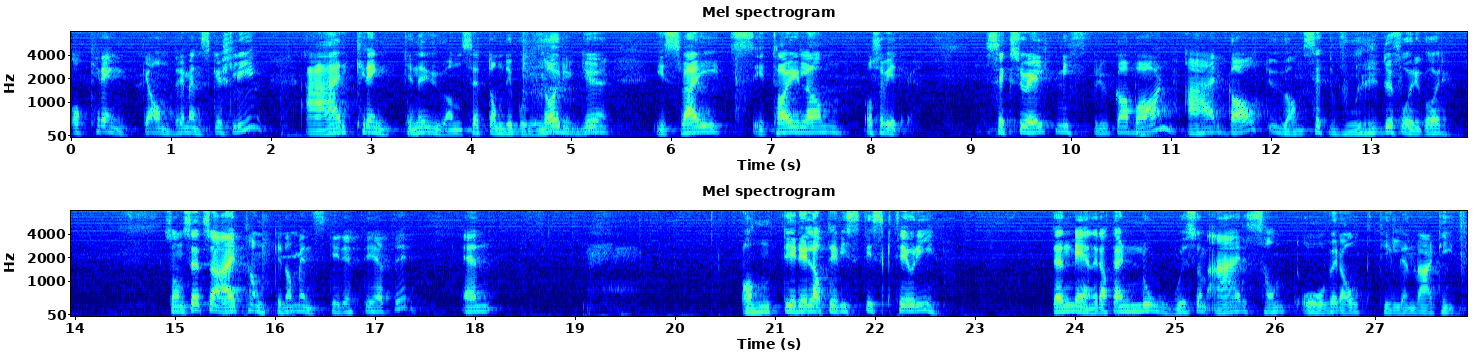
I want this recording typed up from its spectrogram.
å krenke andre menneskers liv er krenkende uansett om de bor i Norge, i Sveits, i Thailand osv. Seksuelt misbruk av barn er galt uansett hvor det foregår. Sånn sett så er tanken om menneskerettigheter en antirelativistisk teori. Den mener at det er noe som er sant overalt til enhver tid.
